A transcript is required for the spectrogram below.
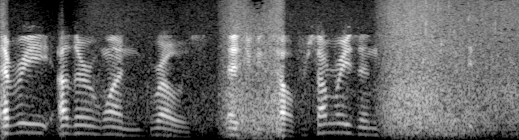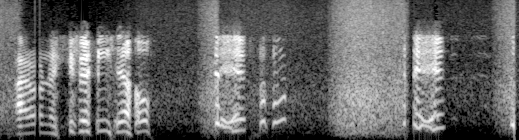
Every other one grows, as you can tell. For some reason, I don't even know.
